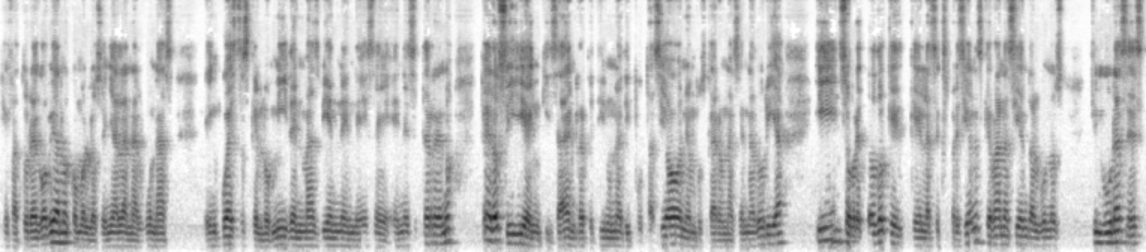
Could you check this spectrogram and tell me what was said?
jefatura de gobierno, como lo señalan algunas encuestas que lo miden más bien en ese, en ese terreno, pero sí en quizá en repetir una diputación, en buscar una senaduría y sobre todo que, que las expresiones que van haciendo algunas figuras es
